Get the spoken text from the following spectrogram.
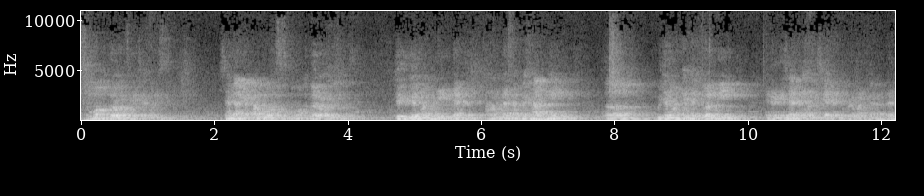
semua kegalauan saya saya tulis. Saya nggak nyangka bahwa semua kegalauan itu jadi hujan materi dan alhamdulillah sampai saat ini eh, hujan materi terjual di Indonesia dan Malaysia dan beberapa negara. Dan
